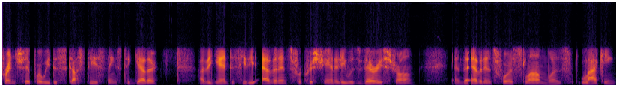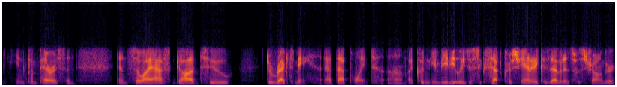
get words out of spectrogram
friendship where we discussed these things together, I began to see the evidence for Christianity was very strong and the evidence for Islam was lacking in comparison. And so I asked God to direct me at that point. Um, I couldn't immediately just accept Christianity because evidence was stronger,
